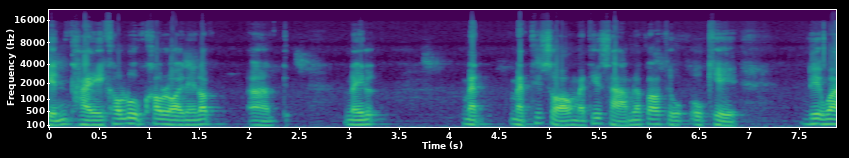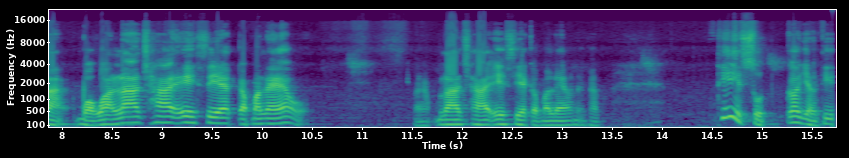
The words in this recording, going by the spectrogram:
เห็นไทยเข้ารูปเข้ารอยในรอบในแมตช์แมตช์ที่สองแมตช์ที่สามแล้วก็ถูกโอเค เรียกว่าบอกว่าราชาเอเชียกลับมาแล้วนะครับราชาเอเชียกลับมาแล้วนะครับ ที่สุดก็อย่างที่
